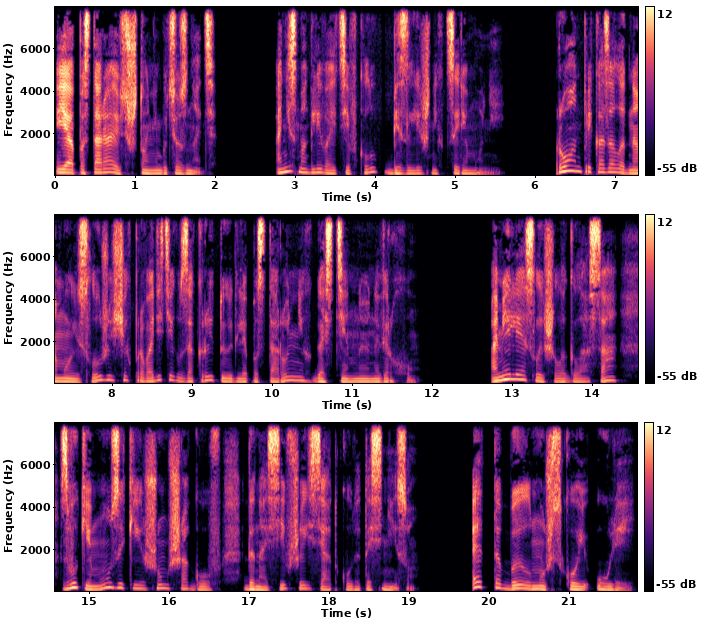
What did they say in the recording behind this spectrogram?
Я постараюсь что-нибудь узнать». Они смогли войти в клуб без лишних церемоний. Роан приказал одному из служащих проводить их в закрытую для посторонних гостиную наверху. Амелия слышала голоса, звуки музыки и шум шагов, доносившиеся откуда-то снизу. Это был мужской улей,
